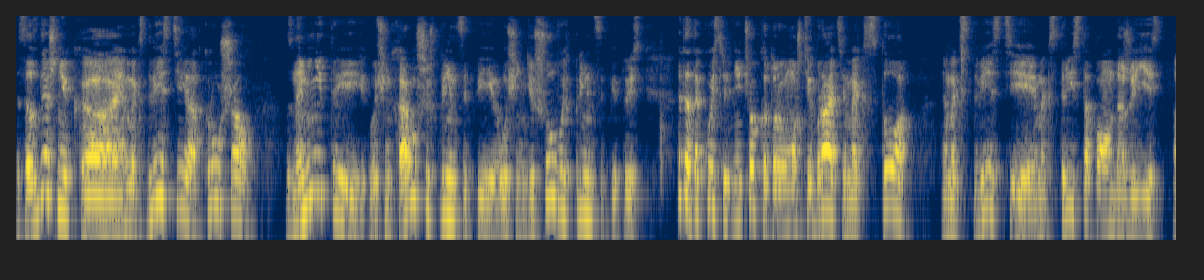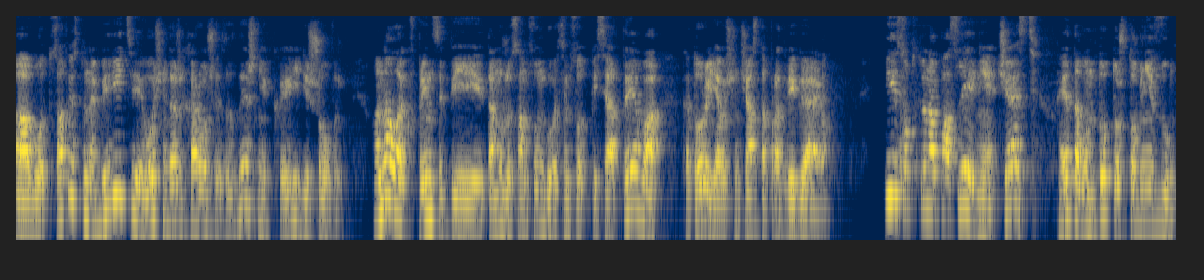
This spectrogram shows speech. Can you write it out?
SSD-шник а, MX200 от Crucial. Знаменитый, очень хороший в принципе, очень дешевый в принципе. То есть, это такой среднячок, который вы можете брать, MX100, MX200, MX300, по-моему, даже есть. А, вот, соответственно, берите, очень даже хороший SSD-шник и дешевый. Аналог, в принципе, тому же Samsung 850 EVO, который я очень часто продвигаю. И, собственно, последняя часть, это вон то, то, что внизу.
